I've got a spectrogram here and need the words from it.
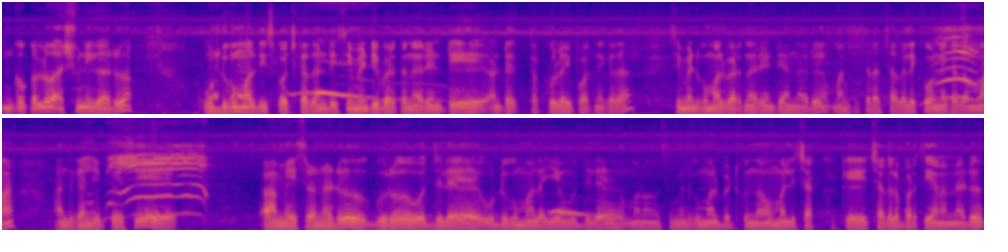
ఇంకొకళ్ళు అశ్విని గారు ఒడ్డు గుమ్మాలు తీసుకోవచ్చు కదండి. సిమెంట్ పెడుతున్నారేంటి? అంటే తక్కువలో అయిపోతున్నాయి కదా. సిమెంట్ గుమ్మాలు పెడుతున్నారేంటి అన్నారు. మనకి ఇక్కడ చదలు ఎక్కువ ఉన్నాయి కదమ్మా. అందుకని చెప్పేసి ఆ మేస్త్రి అన్నాడు గురు వద్దులే ఉడ్డు గుమ్మాలు అయ్యేం వద్దులే మనం సిమెంట్ గుమ్మాలు పెట్టుకుందాము మళ్ళీ చక్కకి చదలు పడతాయి అని అన్నాడు.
